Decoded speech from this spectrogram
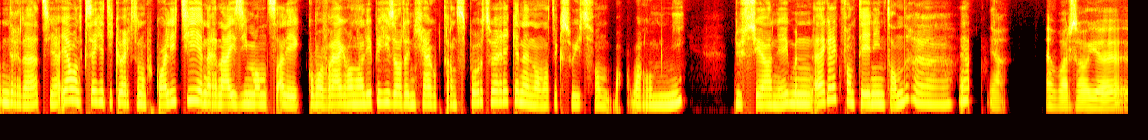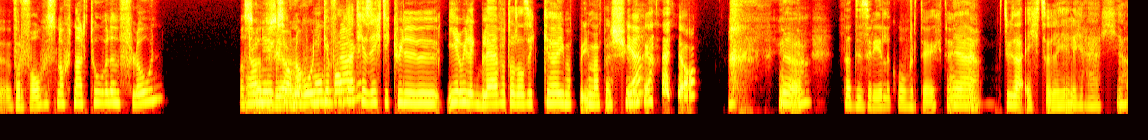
inderdaad. Ja. ja, want ik zeg het, ik werkte op quality en daarna is iemand allee, komen vragen van allee, Peggy, zou je niet graag op transport werken? En dan had ik zoiets van, "Wa- waarom niet? Dus ja, nee, ik ben eigenlijk van het een in het ander. eh, ja. Ja. En waar zou je vervolgens nog naartoe willen flowen? Ja, nee, ik, zou nog gewoon, ik heb altijd gezegd, ik wil, hier wil ik blijven totdat ik eh, in, mijn, in mijn pensioen Ja? ga. ja. ja. Dat is redelijk overtuigd. Hè? Ja. Ik doe dat echt wel heel graag. Ja.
